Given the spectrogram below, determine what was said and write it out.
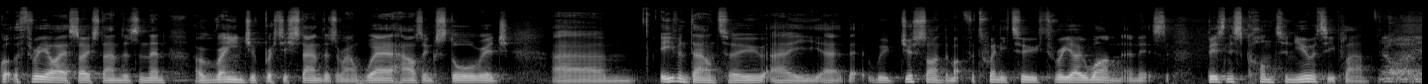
got the three ISO standards and then a range of British standards around warehousing, storage, um, even down to a. Uh, we've just signed them up for 22301 and it's business continuity plan. Oh, wow, yeah.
